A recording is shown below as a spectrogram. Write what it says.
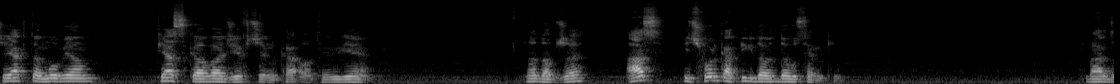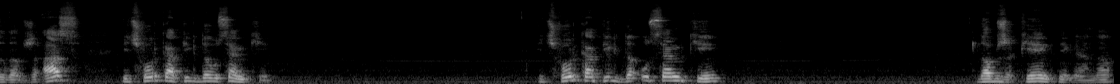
Czy jak to mówią, piaskowa dziewczynka o tym wie. No dobrze. As i czwórka pik do, do ósemki. Bardzo dobrze. As i czwórka pik do ósemki. I czwórka pik do ósemki. Dobrze, pięknie gra. No.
